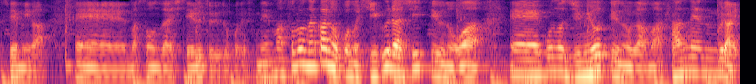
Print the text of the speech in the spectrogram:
セミが、えーまあ、存在しているというところですね。まあ、その中のこの日暮らしっていうのは、えー、この寿命っていうのが、まあ、3年ぐらい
